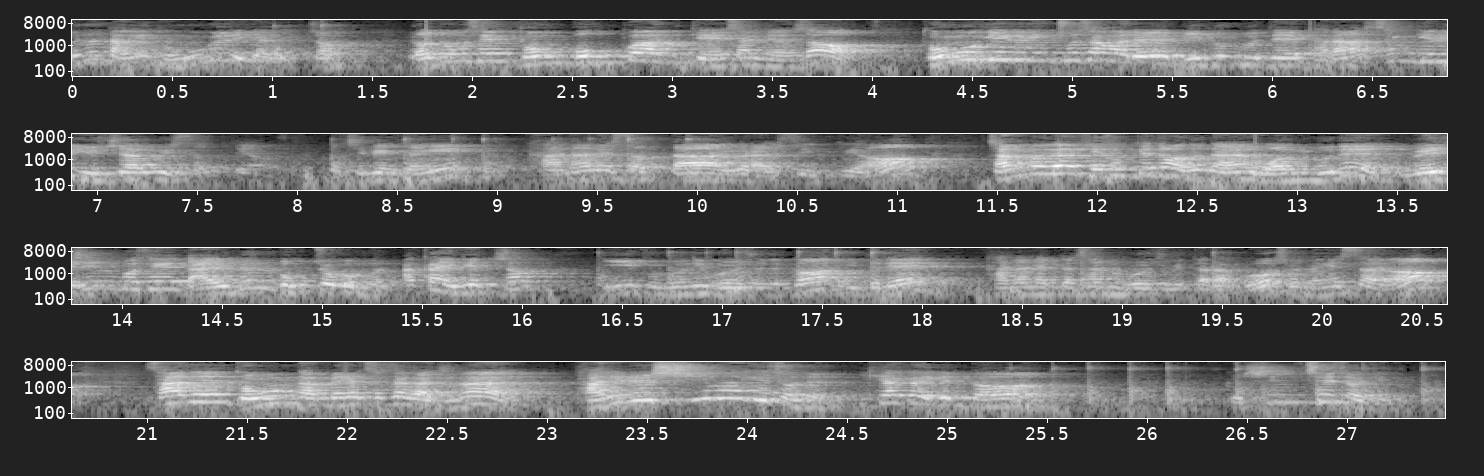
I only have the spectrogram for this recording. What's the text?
그는 당연히 동욱을 얘기하겠죠. 여동생 동옥과 함께 살면서 동욱이 그린 초상화를 미군 부대에 팔아 생계를 유지하고 있었대요. 집이 굉장히 가난했었다 이걸 알 수 있고요. 장마가 계속되던 어느 날 원군은 외진 곳의 낡은 목조 건물 아까 얘기했죠? 이 부분이 보여주는 건 이들의 가난했던 삶을 보여주고 있다라고 설명했어요. 사는 동욱 남매를 찾아가지만 다리를 심하게 저는 이게 아까 얘기했던 그 신체적인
